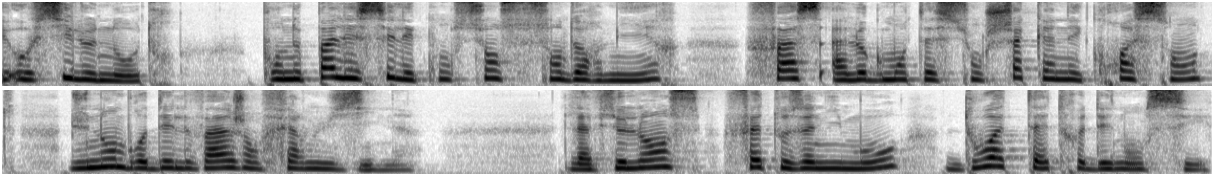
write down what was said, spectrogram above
est aussi le nôtre, pour ne pas laisser les consciences s'endormir, face à l'augmentation chaque année croissante du nombre d'élevages en fermes-usines. La violence faite aux animaux doit être dénoncée.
